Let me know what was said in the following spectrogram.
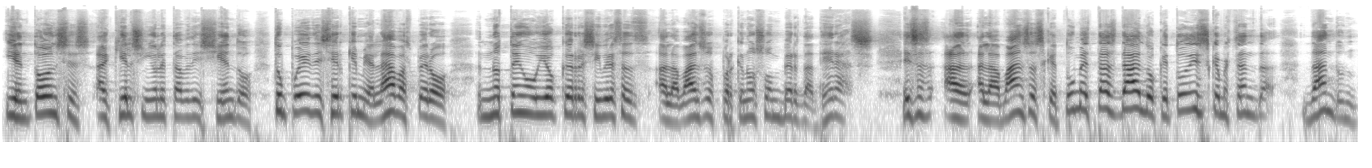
Y entonces aquí el Señor le estaba diciendo, tú puedes decir que me alabas, pero no tengo yo que recibir esas alabanzas porque no son verdaderas. Esas alabanzas que tú me estás dando, que tú dices que me están dando,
